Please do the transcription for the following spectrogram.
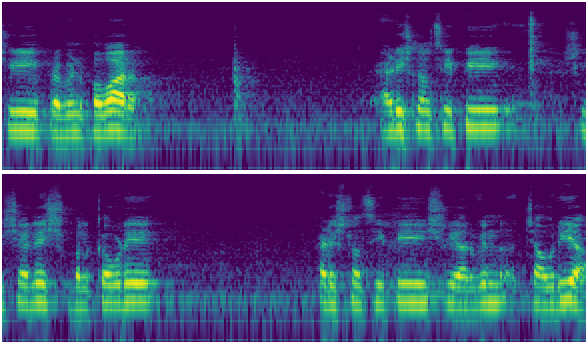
Shri Pravin Pawar additional CP Shri Shailesh Balkawade additional CP Shri Arvind Chavariya.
